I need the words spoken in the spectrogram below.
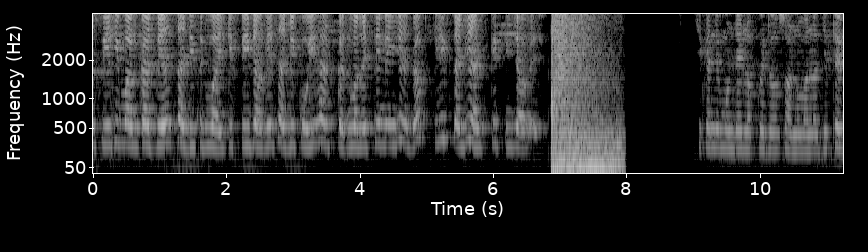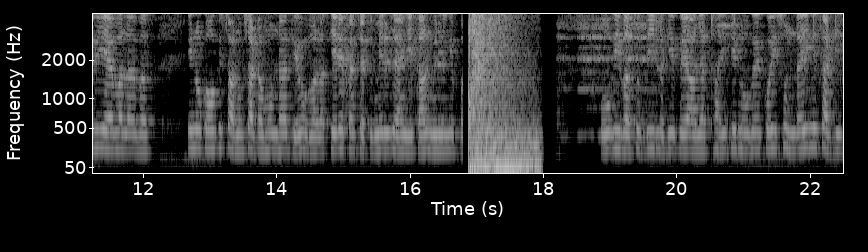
ਅਸੀਂ ਇਹੀ ਮੰਗ ਕਰਦੇ ਹਾਂ, ਸਾਡੀ ਸੁਣਵਾਈ ਕੀਤੀ ਜਾਵੇ, ਸਾਡੀ ਕੋਈ ਹੈਲਪ ਕਰਨ ਵਾਲਾ ਇੱਥੇ ਨਹੀਂ ਹੈਗਾ। ਪਲੀਜ਼ ਸਾਡੀ ਹੈਲਪ ਕੀਤੀ ਜਾਵੇ। ਅਸੀਂ ਦੇ ਮੁੰਡੇ ਲੱਭੇ ਦਿਓ ਸਾਨੂੰ, ਮਤਲਬ ਜਿੱਥੇ ਵੀ ਹੈ, ਮਤਲਬ ਬਸ ਇਹਨੂੰ ਕਹੋ ਕਿ ਸਾਨੂੰ ਸਾਡਾ ਮੁੰਡਾ ਦਿਓ, ਮਤਲਬ ਤੇਰੇ ਪੈਸੇ ਤੇ ਮਿਲ ਜਾਣਗੇ ਕੱਲ ਮਿਲਣਗੇ ਉਹ ਵੀ ਬਸ ਉੱਦੀ ਲੱਗੇ ਪਏ ਅੱਜ 28 ਦਿਨ ਹੋ ਗਏ, ਕੋਈ ਸੁਣਦਾ ਹੀ ਨਹੀਂ ਸਾਡੀ।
